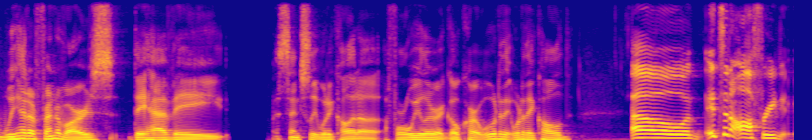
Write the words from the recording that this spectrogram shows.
we had a friend of ours. They have a essentially what do you call it? A, four wheeler, a go kart. What are they? What are they called? Oh, it's an off-road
